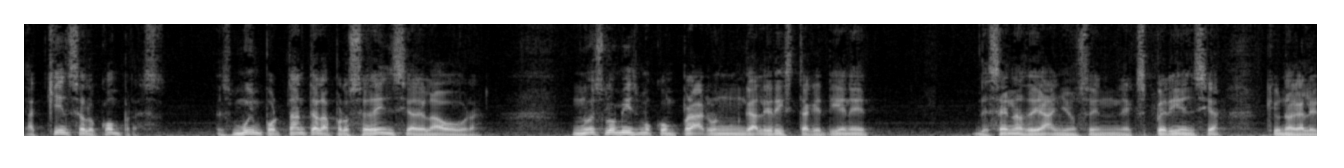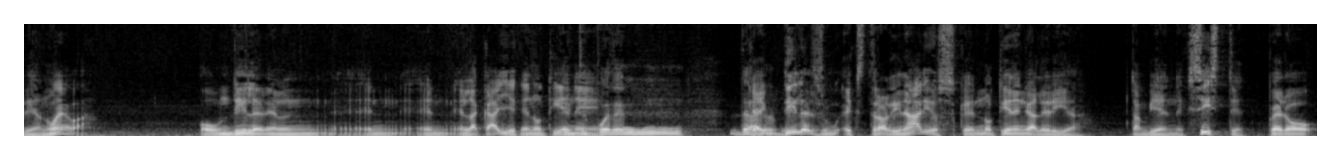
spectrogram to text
a quién se lo compras. Es muy importante la procedencia de la obra. No es lo mismo comprar un galerista que tiene decenas de años en experiencia que una galería nueva. O un dealer en, la calle que no tiene... pueden hay dealers extraordinarios que no tienen galería, también existe, pero,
